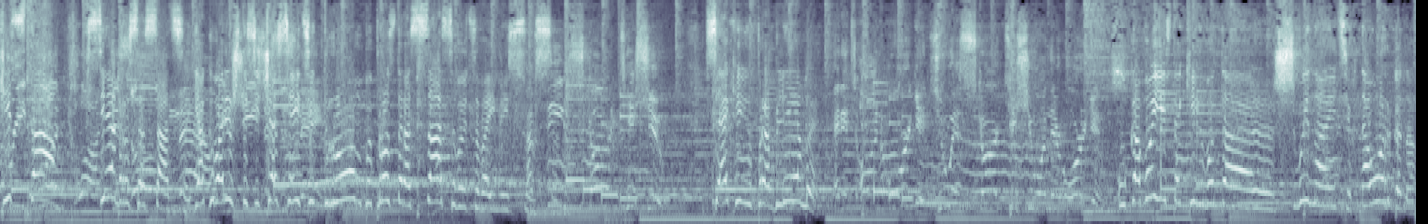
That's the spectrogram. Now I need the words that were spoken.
кистам, всем рассосаться. Я говорю, что сейчас все эти тромбы просто рассасываются во имя Иисуса. Всякие проблемы. У кого есть такие вот а, швы на этих, на органах?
